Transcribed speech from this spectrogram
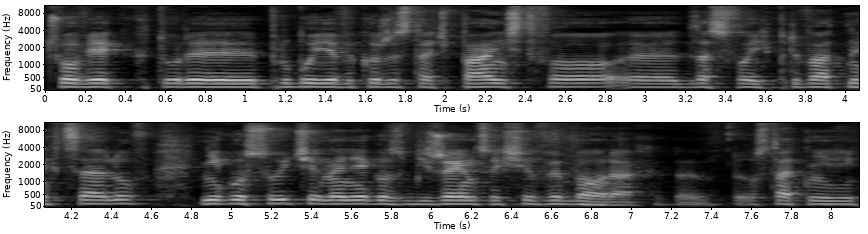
człowiek, który próbuje wykorzystać państwo e, dla swoich prywatnych celów. Nie głosujcie na niego w zbliżających się wyborach. Ostatni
